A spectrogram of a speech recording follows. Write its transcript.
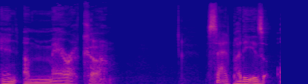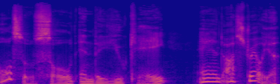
in America. Sad putty is also sold in the UK and Australia.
